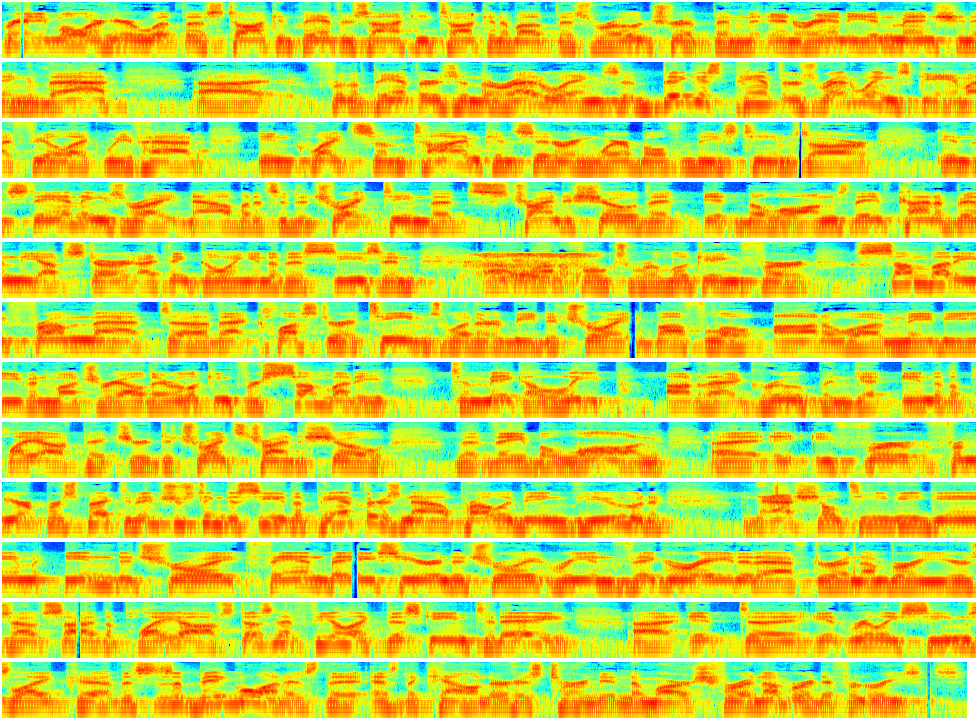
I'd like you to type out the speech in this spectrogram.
Randy Moeller here with us talking Panthers hockey, talking about this road trip. And, and Randy, in mentioning that uh, for the Panthers and the Red Wings, biggest Panthers Red Wings game I feel like we've had in quite some time, considering where both of these teams are in the standings right now. But it's a Detroit team that's trying to show that it belongs. They've kind of been the upstart. I think going into this season, uh, a lot of folks were looking for somebody from that uh, that cluster of teams, whether it be Detroit, Buffalo, Ottawa, maybe even Montreal Montreal. They were looking for somebody to make a leap out of that group and get into the playoff picture. Detroit's trying to show that they belong. Uh, for from your perspective, interesting to see the Panthers now probably being viewed national TV game in Detroit, fan base here in Detroit reinvigorated after a number of years outside the playoffs. Doesn't it feel like this game today? Uh, it uh, it really seems like uh, this is a big one as the as the calendar has turned into March for a number of different reasons.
